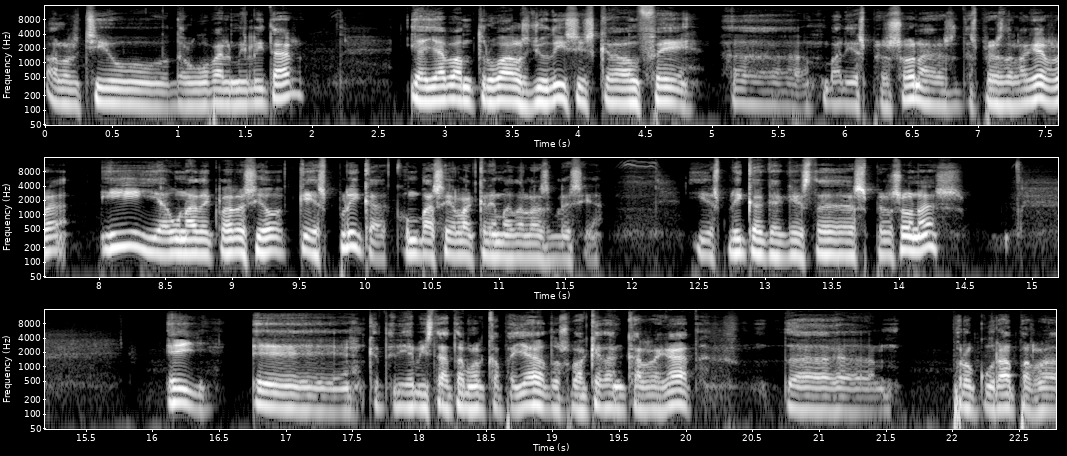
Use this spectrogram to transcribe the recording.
a l'arxiu del govern militar i allà vam trobar els judicis que van fer diverses persones després de la guerra i hi ha una declaració que explica com va ser la crema de l'església. I explica que aquestes persones ell eh, que tenia amistat amb el capellà doncs va quedar encarregat de procurar per la,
